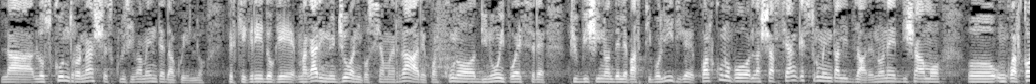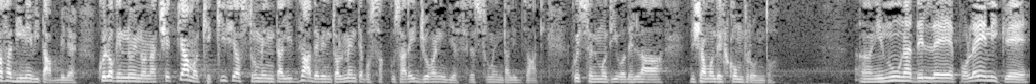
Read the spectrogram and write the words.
la, lo scontro nasce esclusivamente da quello, perché credo che magari noi giovani possiamo errare, qualcuno di noi può essere più vicino a delle parti politiche, qualcuno può lasciarsi anche strumentalizzare, non è diciamo, uh, un qualcosa di inevitabile. Quello che noi non accettiamo è che chi sia strumentalizzato eventualmente possa accusare i giovani di essere strumentalizzati. Questo è il motivo della, diciamo, del confronto. Uh, in una delle polemiche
